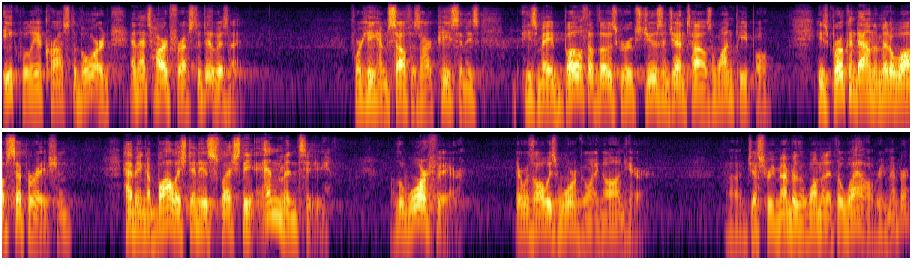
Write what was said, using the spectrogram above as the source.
equally across the board. And that's hard for us to do, isn't it? For he himself is our peace, and he's, he's made both of those groups, Jews and Gentiles, one people He's broken down the middle wall of separation, having abolished in his flesh the enmity of the warfare. There was always war going on here. Uh, just remember the woman at the well, remember?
